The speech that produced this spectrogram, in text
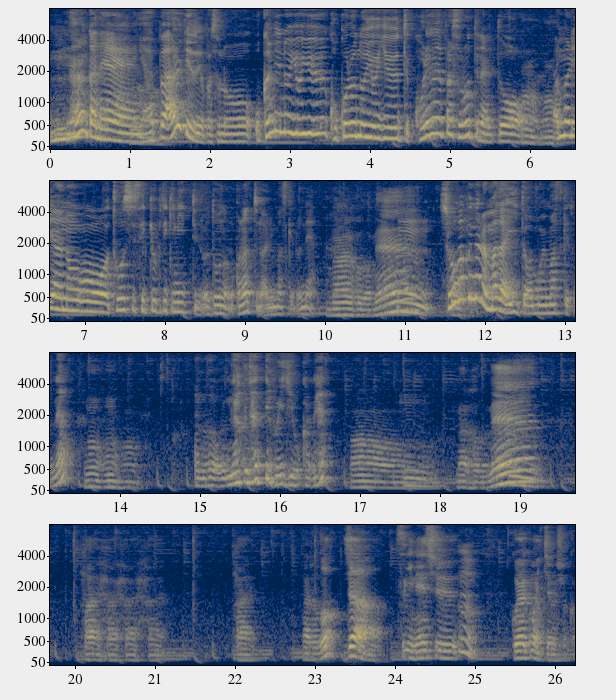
なんかね、うん。やっぱある程度やっぱそのお金の余裕心の余裕ってこれがやっぱり揃ってないと、うんうん。あんまりあの投資積極的にっていうのはどうなのかなっていうのはありますけどね、なるほどうね、ん、少額ならまだいいとは思いますけどね。うん、うんうん。あのなくなってもいいお金、あー。うん。なるほどね、はいはいはいはいはい。なるほど。じゃあ次年収うん。500万いっちゃいましょうか。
